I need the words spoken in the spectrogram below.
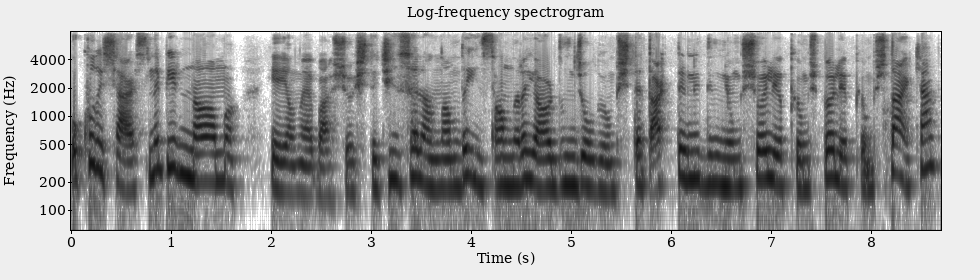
okul içerisinde bir namı yayılmaya başlıyor. İşte cinsel anlamda insanlara yardımcı oluyormuş, işte dertlerini dinliyormuş, şöyle yapıyormuş, böyle yapıyormuş derken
